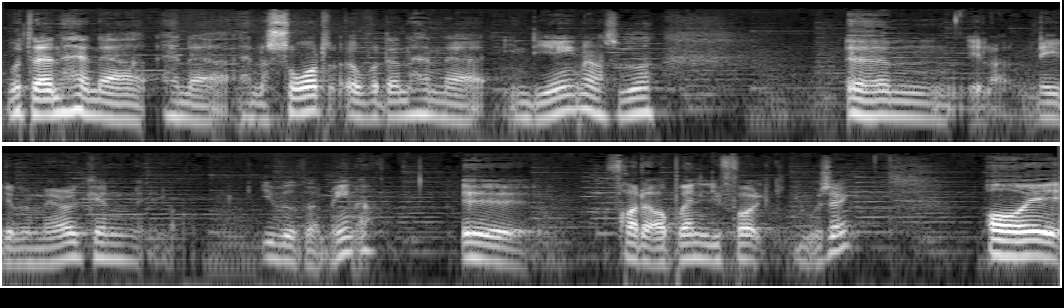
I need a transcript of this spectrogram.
hvordan han er, han er, han er sort, og hvordan han er indianer og så videre. Øhm, eller Native American, eller I ved, hvad jeg mener. Øh, fra det oprindelige folk i USA. Og øh,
